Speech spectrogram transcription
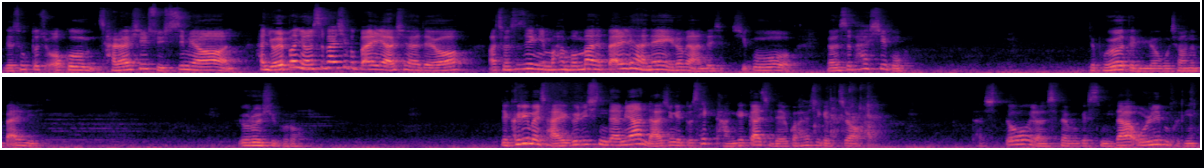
내 속도 조금 잘 하실 수 있으면 한 10번 연습하시고 빨리 하셔야 돼요. 아, 저 선생님 한 번만에 빨리 하네 이러면 안 되시고 연습하시고 이제 보여드리려고 저는 빨리 이런 식으로 이제 그림을 잘 그리신다면 나중에 또 색 단계까지 내고 하시겠죠. 다시 또 연습해 보겠습니다. 올리브 그린.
